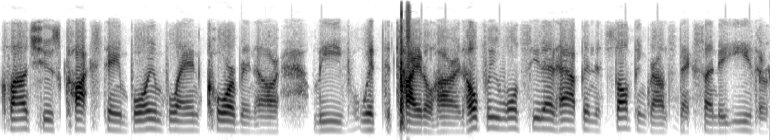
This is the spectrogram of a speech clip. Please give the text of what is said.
Clown Shoes, Cockstain, Boring Bland, Corbin, or leave with the title, however. And hopefully we won't see that happen at Stomping Grounds next Sunday either.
